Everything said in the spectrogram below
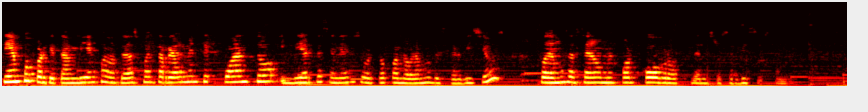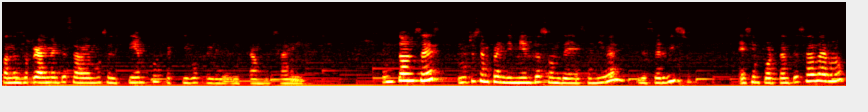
Tiempo porque también cuando te das cuenta realmente cuánto inviertes en eso, sobre todo cuando hablamos de servicios, podemos hacer un mejor cobro de nuestros servicios también. Cuando realmente sabemos el tiempo efectivo que le dedicamos a ello. Entonces, muchos emprendimientos son de ese nivel de servicio. Es importante saberlo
